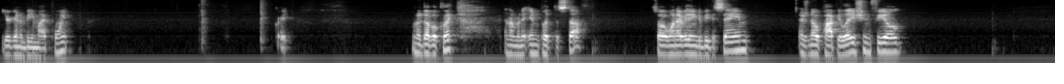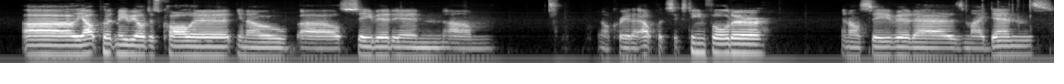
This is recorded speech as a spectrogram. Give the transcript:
You're going to be my point. Great. I'm going to double click and I'm going to input the stuff. So I want everything to be the same. There's no population field. Uh, the output, maybe I'll just call it, you know, uh, I'll save it in, um, I'll create an output 16 folder and I'll save it as my dens,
